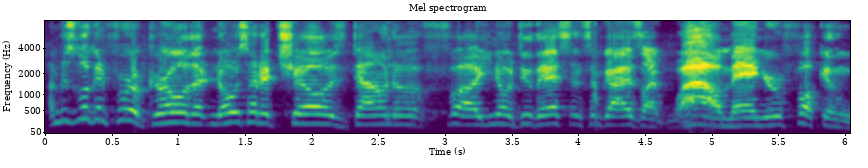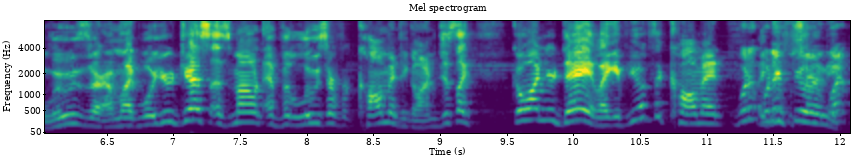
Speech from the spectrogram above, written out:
I'm just looking for a girl that knows how to chill, is down to f- uh, you know do this, and some guys like, wow, man, you're a fucking loser. I'm like, well, you're just as amount of a loser for commenting on it. Just like go on your day. Like if you have to comment, What, like, what, if, sorry, feeling what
